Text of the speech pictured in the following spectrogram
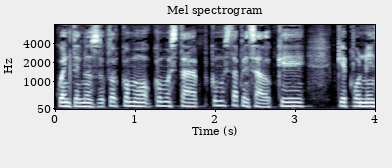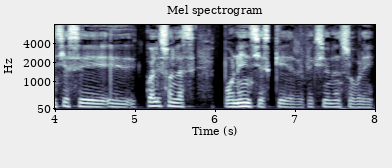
Cuéntenos, doctor, cómo cómo está cómo está pensado, qué qué ponencias, eh, cuáles son las ponencias que reflexionan sobre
